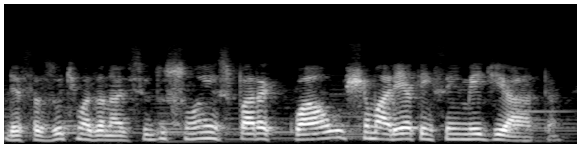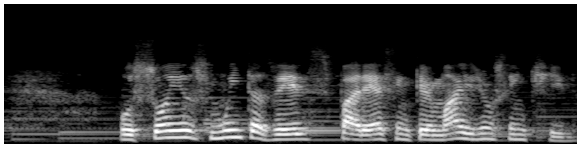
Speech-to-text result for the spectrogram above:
dessas últimas análises dos sonhos para a qual chamarei a atenção imediata. Os sonhos muitas vezes parecem ter mais de um sentido,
